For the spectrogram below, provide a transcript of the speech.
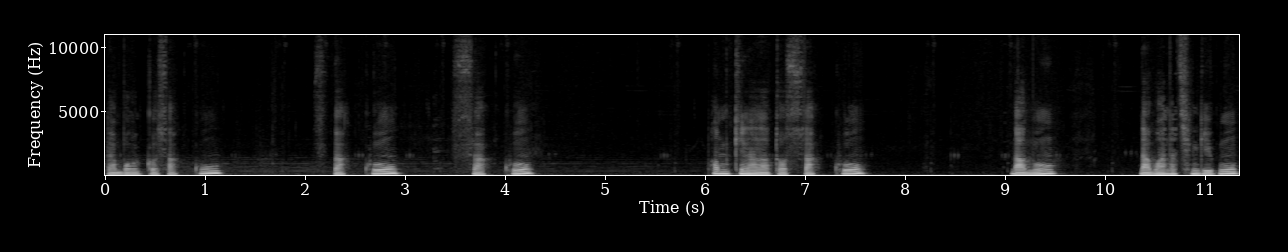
나 먹을 거 쌓고 쌓고 쌓고 펌킨 하나 더 쌓고 나무 나무 하나 챙기고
